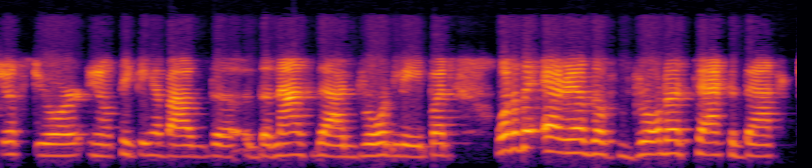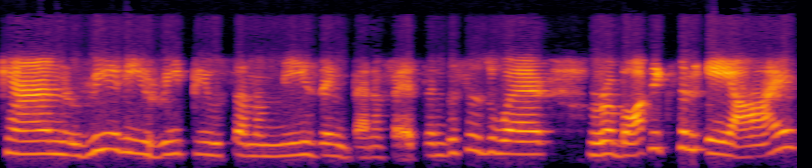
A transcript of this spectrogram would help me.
just your you know thinking about the the nasdaq broadly but what are the areas of broader tech that can really reap you some amazing benefits? And this is where robotics and ai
